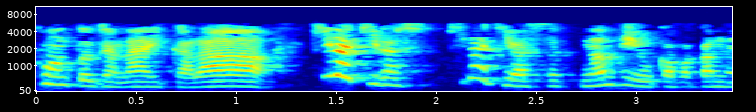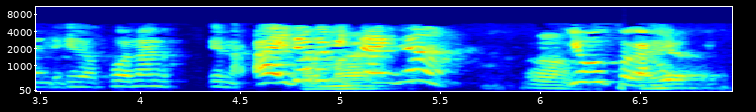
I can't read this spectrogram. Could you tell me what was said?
コントじゃないから、キラキラし、キラキラしたってなんて言うかわかんないんだけど、こうなんていうの、アイドルみたいなあ要素が入ってる。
